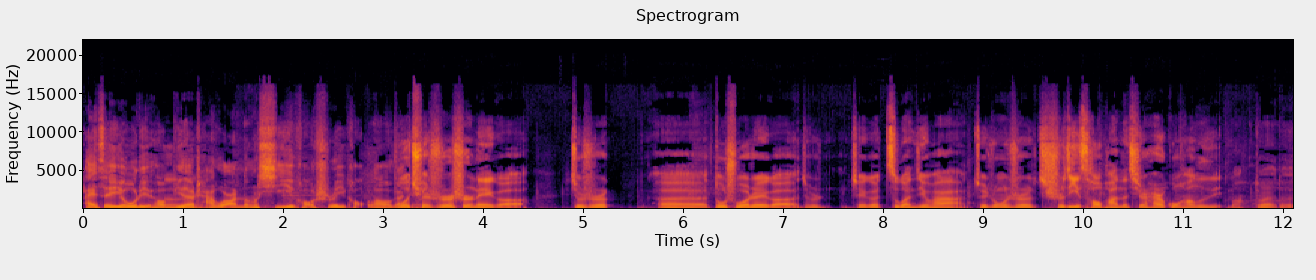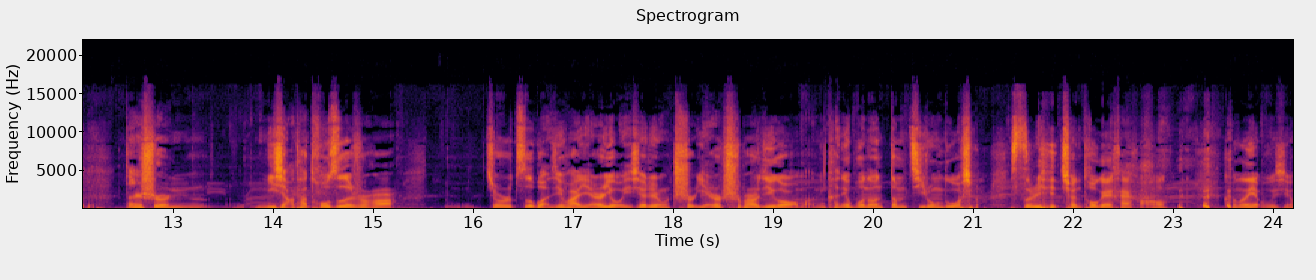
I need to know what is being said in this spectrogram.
ICU 里头，嗯。鼻子插管，能吸一口是一口了。我不过确实是那个，就是呃，都说这个就是这个资管计划最终是实际操盘的，其实还是工行自己嘛。对对对，但是你你想，他投资的时候，就是资管计划也是有一些这种持也是持牌机构嘛，你肯定不能这么集中度，就是四十亿全投给海航了，可能也不行。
